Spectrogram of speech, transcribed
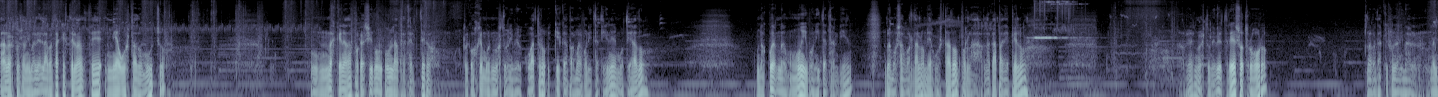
a nuestros animales la verdad que este lance me ha gustado mucho más que nada porque ha sido un, lance certero recogemos nuestro nivel 4 qué capa más bonita tiene moteado. Una cuerna muy bonita también. Vamos a guardarlo me ha gustado por la capa de pelo. Nuestro nivel 3, otro oro. La verdad que es un animal, un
